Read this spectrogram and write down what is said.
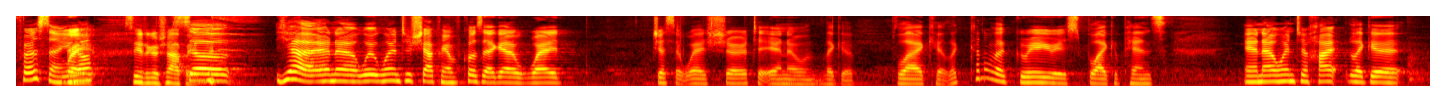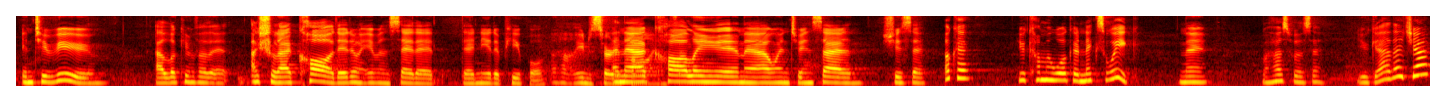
person, you right. know. So you had to go shopping. So yeah, and uh, we went to shopping. Of course, I got a white, just a white shirt and uh, like a black, like kind of a grayish black pants. And I went to hi- like a interview. I looking for the. Actually, I called. They don't even say that they need a people. uh-huh. You just started And then calling. I so- calling, and then I went to inside. She said, "Okay, you come and work next week." And then my husband said, "You got that job?"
